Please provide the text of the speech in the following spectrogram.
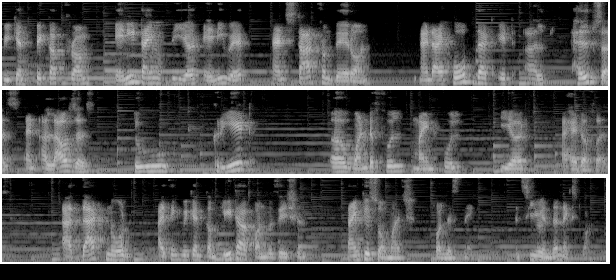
we can pick up from any time of the year, anywhere, and start from there on. And I hope that it helps us and allows us to create a wonderful, mindful year ahead of us. At that note, I think we can complete our conversation. Thank you so much for listening and see you in the next one.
